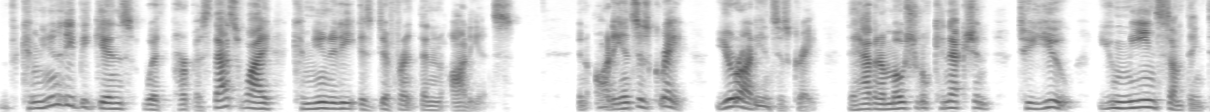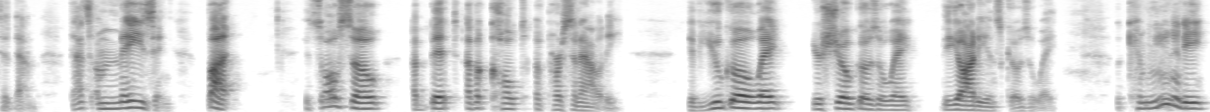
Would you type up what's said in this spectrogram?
the community begins with purpose. That's why community is different than an audience. An audience is great. Your audience is great. They have an emotional connection to you. You mean something to them. That's amazing. But it's also a bit of a cult of personality. If you go away, your show goes away, the audience goes away. A community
